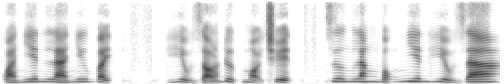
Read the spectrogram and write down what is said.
quả nhiên là như vậy. Hiểu rõ được mọi chuyện, Dương Lăng bỗng nhiên hiểu ra.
